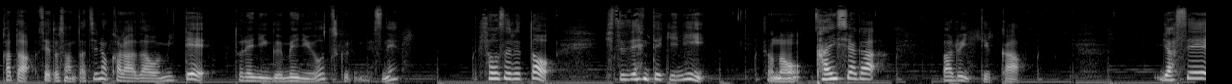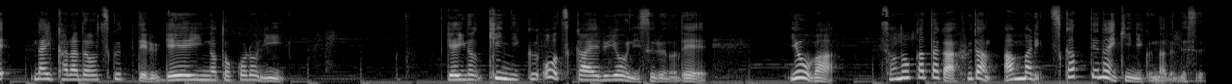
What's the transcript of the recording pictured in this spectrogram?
方生徒さんたちの体を見てトレーニングメニューを作るんですね。そうすると必然的にその代謝が悪いっていうか痩せない体を作ってる原因のところに原因の筋肉を使えるようにするので要はその方が普段あんまり使ってない筋肉になるんです。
